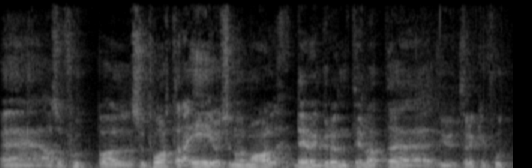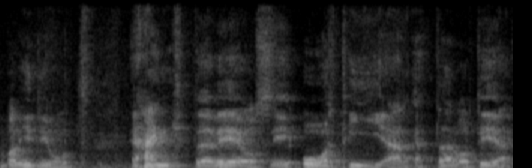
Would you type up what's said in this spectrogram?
Eh, altså Fotballsupportere er jo ikke normale. Det er jo en grunn til at eh, uttrykket 'fotballidiot' er hengt eh, ved oss i årtier etter årtier.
